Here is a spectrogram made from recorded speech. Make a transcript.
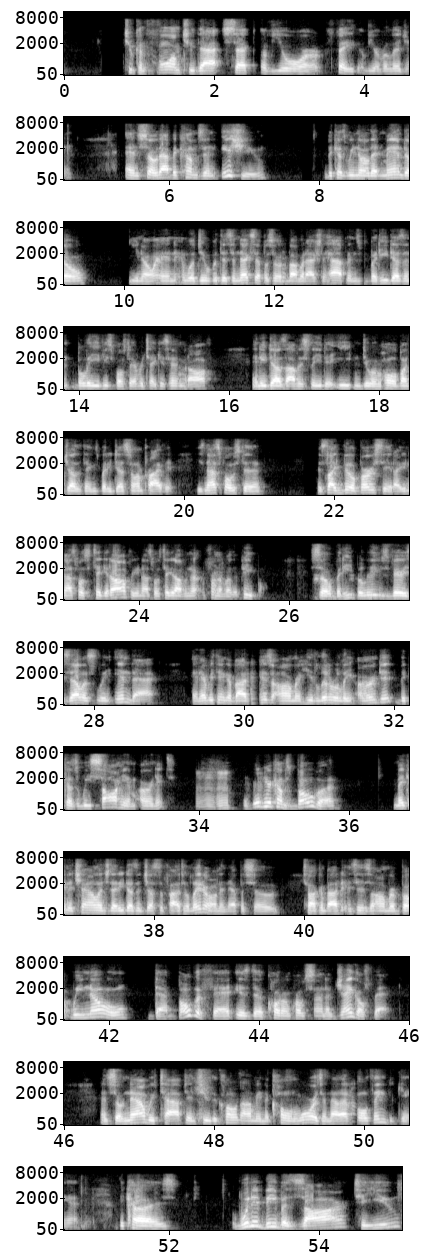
to conform to that sect of your faith, of your religion. And so that becomes an issue because we know that Mando you know, and, and we'll deal with this in the next episode about what actually happens, but he doesn't believe he's supposed to ever take his helmet off. And he does obviously to eat and do a whole bunch of other things, but he does so in private. He's not supposed to, it's like Bill Burr said, are you not supposed to take it off or you're not supposed to take it off in front of other people? So, but he believes very zealously in that. And everything about his armor, he literally earned it because we saw him earn it. Mm-hmm. And then here comes Boba making a challenge that he doesn't justify until later on in the episode talking about is his armor, but we know that Boba Fett is the quote unquote son of Jango Fett. And so now we've tapped into the clone army and the clone wars, and now that whole thing began. Because wouldn't it be bizarre to you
